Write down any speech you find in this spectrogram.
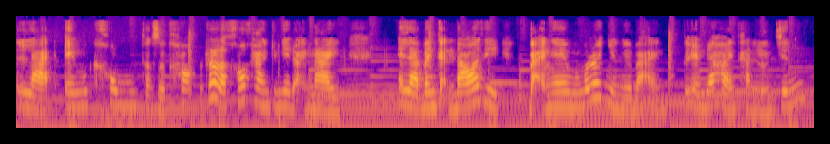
Là em không, thật sự khó, rất là khó khăn trong giai đoạn này. Hay là bên cạnh đó thì bạn em cũng có rất nhiều người bạn, tụi em đã hoàn thành lượng chính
